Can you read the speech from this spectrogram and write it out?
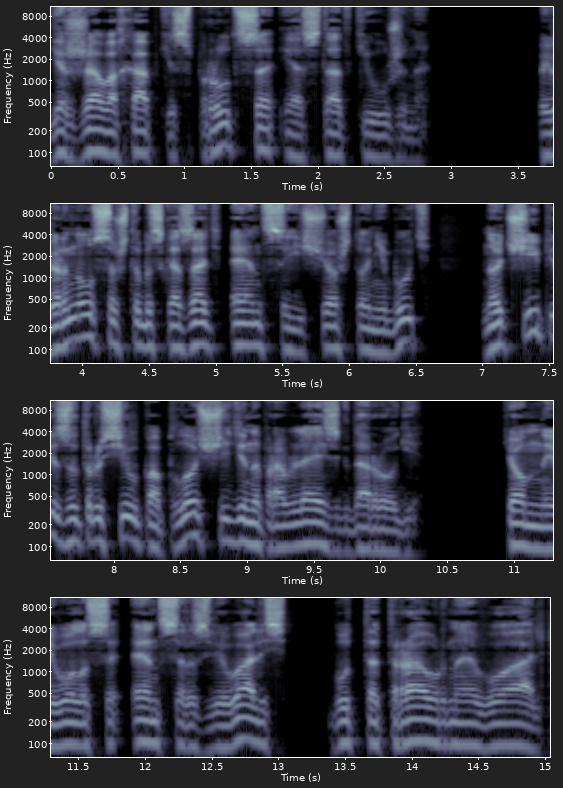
держа в охапке Спруца и остатки ужина. Повернулся, чтобы сказать Энце еще что-нибудь, но Чипи затрусил по площади, направляясь к дороге. Темные волосы Энце развивались, будто траурная вуаль.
